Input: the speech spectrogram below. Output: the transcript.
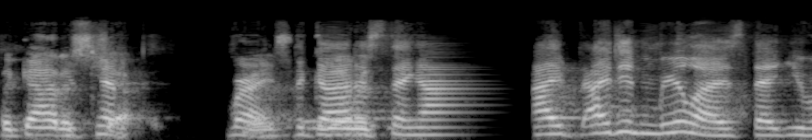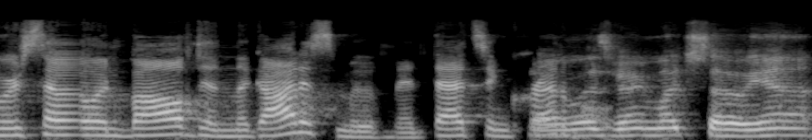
the goddess kept, check. Right, the goddess was, thing. I, I I didn't realize that you were so involved in the goddess movement. That's incredible. It was very much so. Yeah.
